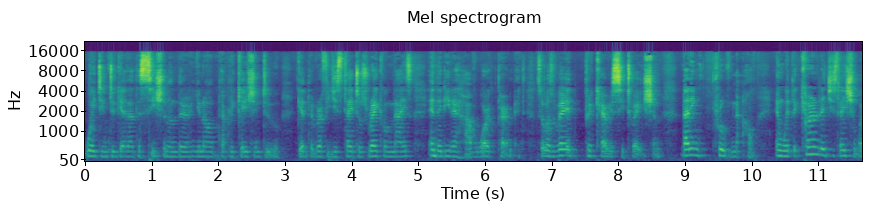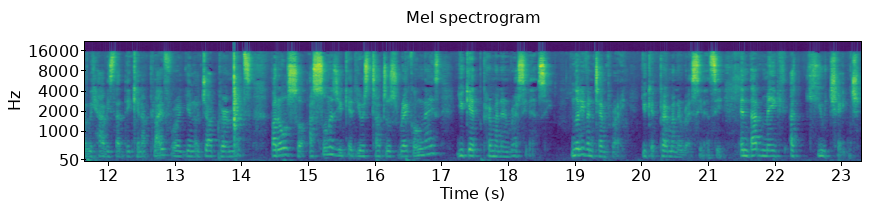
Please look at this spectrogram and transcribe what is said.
waiting to get a decision on their, you know, the application to get the refugee status recognized, and they didn't have work permit. So it was a very precarious situation. That improved now, and with the current legislation, what we have is that they can apply for, you know, job permits, but also as soon as you get your status recognized, you get permanent residency, not even temporary. You get permanent residency, and that makes a huge change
